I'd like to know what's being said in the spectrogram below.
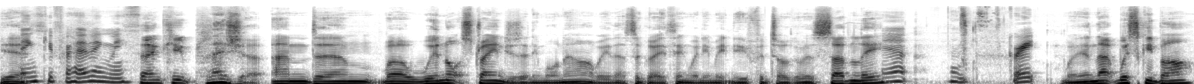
Yes. Thank you for having me. Thank you, pleasure. And um, well, we're not strangers anymore now, are we? That's a great thing when you meet new photographers. Suddenly, Yeah, that's great. we're in that whiskey bar.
